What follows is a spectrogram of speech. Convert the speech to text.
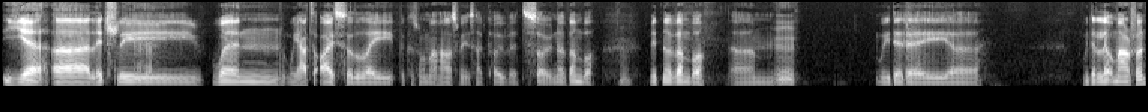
Yeah, uh, literally when we had to isolate because one of my housemates had COVID. So November, Hmm. mid-November, um, mm. We did a uh, we did a little marathon.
